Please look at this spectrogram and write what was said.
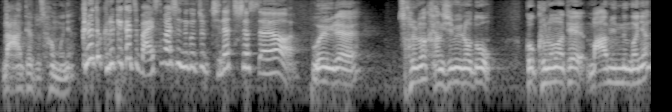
나한테도 상무냐? 그래도 그렇게까지 말씀하시는 건 좀 지나치셨어요. 왜 이래? 설마 강심이 너도 그 그놈한테 마음 있는 거냐?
